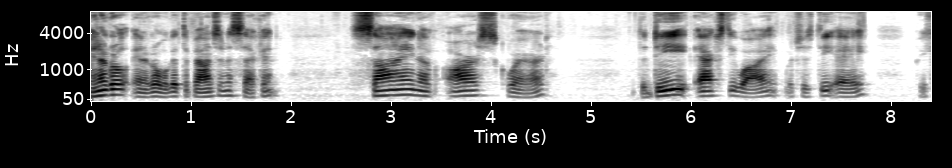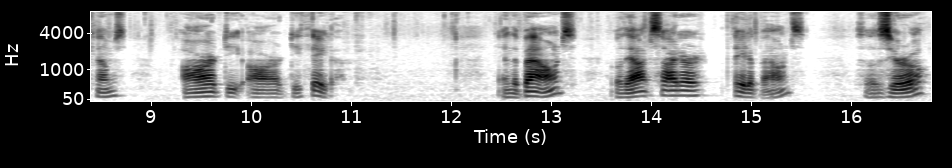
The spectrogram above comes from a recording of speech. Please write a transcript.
Integral, integral, we'll get the bounds in a second. Sine of r squared, the dx dy, which is dA, becomes r dr d theta. And the bounds, well, the outside are theta bounds, so 0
